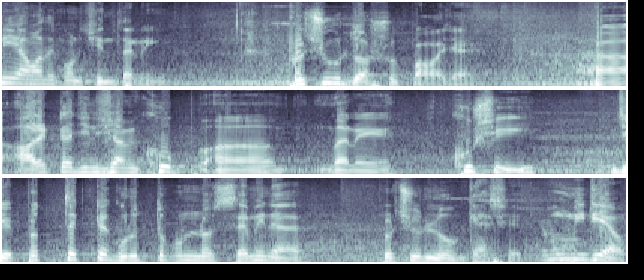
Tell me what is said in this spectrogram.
নিয়ে আমাদের কোনো চিন্তা নেই। প্রচুর দর্শক পাওয়া যায়। আরেকটা জিনিস আমি খুব মানে খুশি যে প্রত্যেকটা গুরুত্বপূর্ণ সেমিনার প্রচুর লোক গেছে। এবং মিডিয়াও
